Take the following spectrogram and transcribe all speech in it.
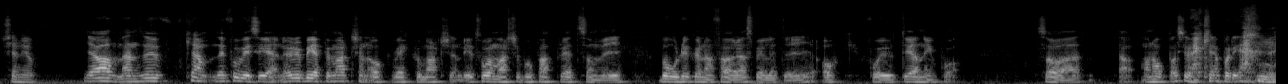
känner jag. Ja, men nu, kan, nu får vi se. Nu är det BP-matchen och Växjö-matchen. Det är två matcher på pappret som vi borde kunna föra spelet i och få utdelning på. Så att, ja, man hoppas ju verkligen på det. Mm.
